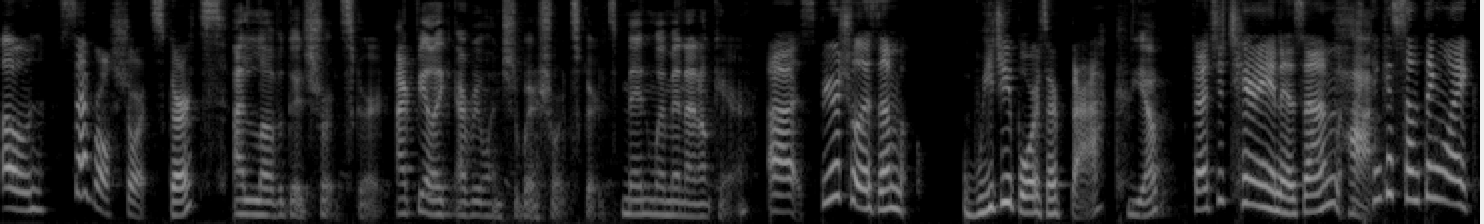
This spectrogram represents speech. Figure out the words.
own several short skirts. I love a good short skirt. I feel like everyone should wear short skirts. Men, women, I don't care. Uh, spiritualism, Ouija boards are back. Yep. Vegetarianism, Hot. I think it's something like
